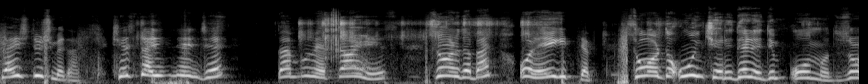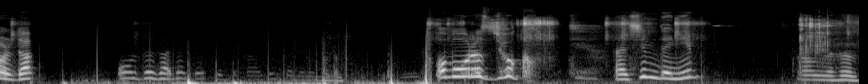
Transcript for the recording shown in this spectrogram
Ya hiç düşmeden. Chest'ler yenilince ben bu map'te aynıyız. Sonra da ben oraya gittim. Sonra da 10 kere denedim. Olmadı. Sonra da orada zaten 4 kaldım kazanamadım. Ama orası çok yani şimdi deneyeyim. Allah'ım.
